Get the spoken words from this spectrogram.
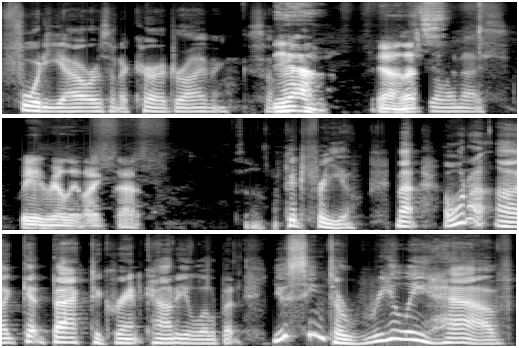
40 hours in a car driving so yeah yeah that's, that's really nice we really like that so. good for you. Matt i want to uh, get back to grant county a little bit. You seem to really have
